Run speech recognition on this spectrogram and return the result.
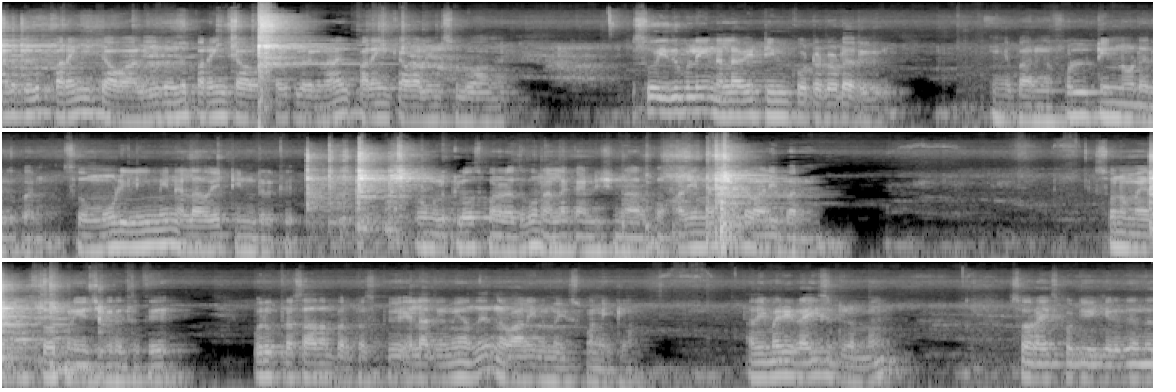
அடுத்தது பரங்கிக்காய் வாளி இது வந்து பரங்கிக்காய் டைப்பில் இருக்கிறனால இது பரங்கிக்காய் வாளின்னு சொல்லுவாங்க. ஸோ இதுக்குள்ளேயும் நல்லாவே டின் கோட்டடோடு இருக்குது இங்கே பாருங்கள் ஃபுல் டின்னோடு இருக்குது பாருங்கள் ஸோ மூடிலையுமே நல்லாவே டின் இருக்குது ஸோ உங்களுக்கு க்ளோஸ் பண்ணுறதுக்கும் நல்ல கண்டிஷனாக இருக்கும். அதே மாதிரி இந்த வாலி பாருங்கள் ஸோ நம்ம எதனா ஸ்டோர் பண்ணி வச்சுக்கிறதுக்கு ஒரு பிரசாதம் பர்பஸ்க்கு எல்லாத்துக்குமே வந்து இந்த வாலி நம்ம யூஸ் பண்ணிக்கலாம். அதே மாதிரி ரைஸ் ட்ரம்மு ஸோ ரைஸ் கொட்டி வைக்கிறது இந்த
